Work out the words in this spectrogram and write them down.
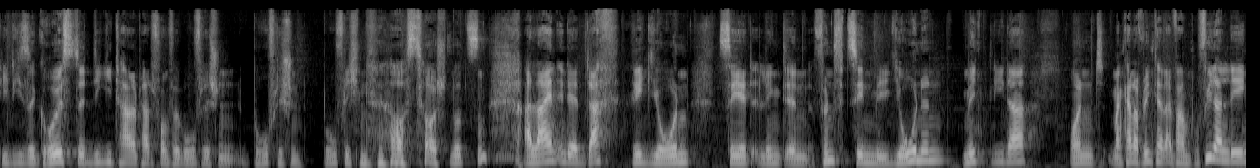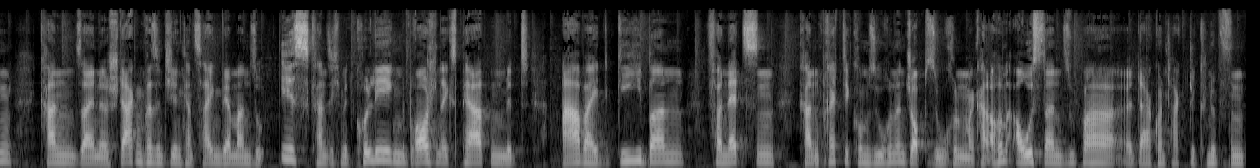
die diese größte digitale Plattform für beruflichen, beruflichen, beruflichen Austausch nutzen. Allein in der Dachregion zählt LinkedIn 15 Millionen Mitglieder. Und man kann auf LinkedIn einfach ein Profil anlegen, kann seine Stärken präsentieren, kann zeigen, wer man so ist, kann sich mit Kollegen, mit Branchenexperten, mit Arbeitgebern vernetzen, kann ein Praktikum suchen, einen Job suchen. Man kann auch im Ausland super äh, da Kontakte knüpfen.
